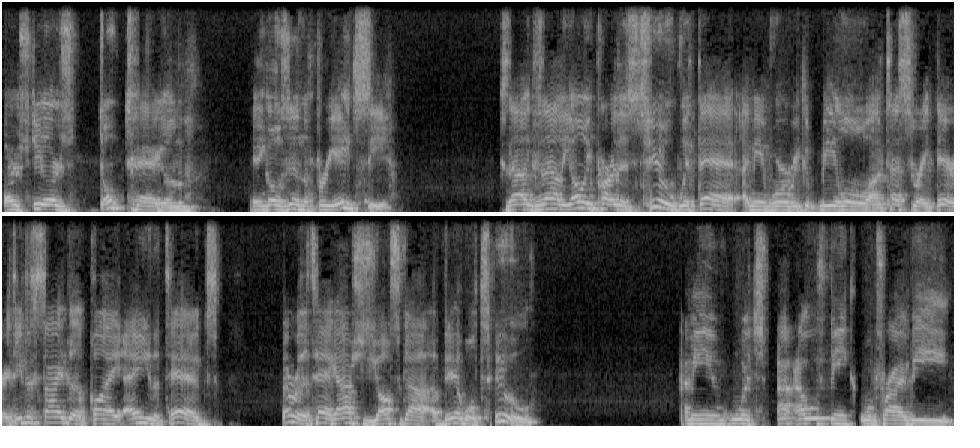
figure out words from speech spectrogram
or Steelers don't tag him and he goes in the free agency. Because now, cause now the only part of this too with that, I mean, where we could be a little uh, testy right there. If they decide to apply any of the tags, remember the tag options you also got available too. I mean, which I, I would think would probably be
